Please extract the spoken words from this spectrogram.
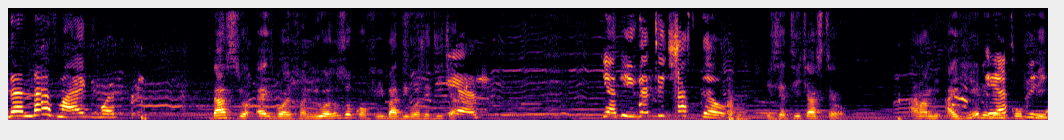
Then that's my ex-boyfriend. That's your ex-boyfriend. He was also Kofi, but he was a teacher. Yes. Yes, he's a teacher still. He's a teacher still. And I'm, I hear the name Yes, Kofi. please.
